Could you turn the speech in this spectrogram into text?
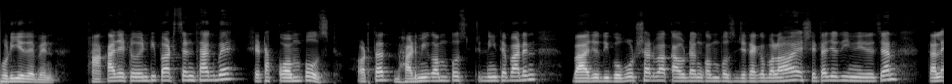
ভরিয়ে দেবেন। ফাঁকা যে টোয়েন্টি পারসেন্ট থাকবে, সেটা কম্পোস্ট অর্থাৎ ভার্মি কম্পোস্ট নিতে পারেন বা যদি গোবর সার বা কাউডাং কম্পোস্ট যেটাকে বলা হয়, সেটা যদি নিতে চান, তাহলে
